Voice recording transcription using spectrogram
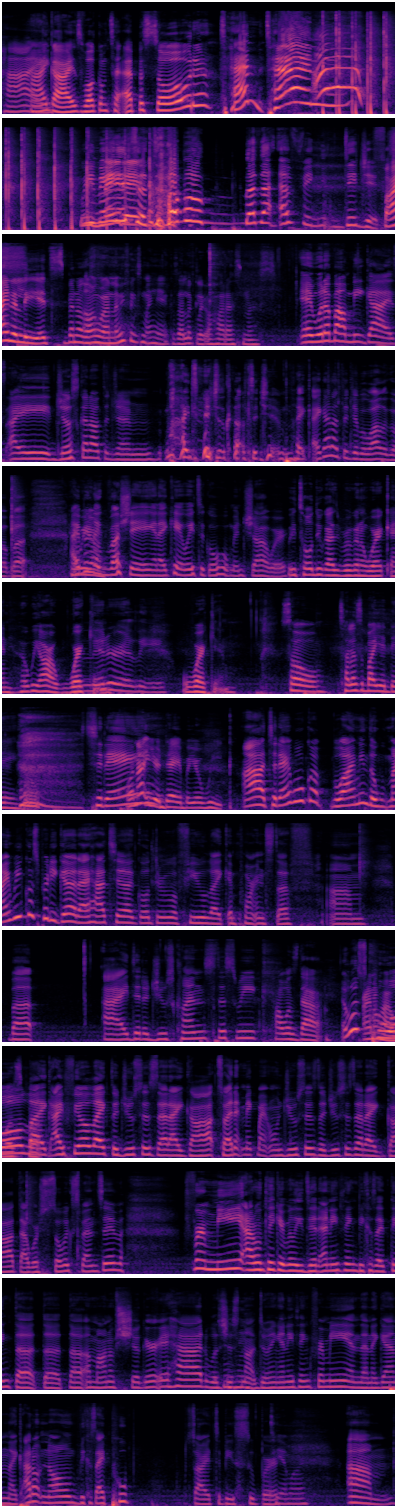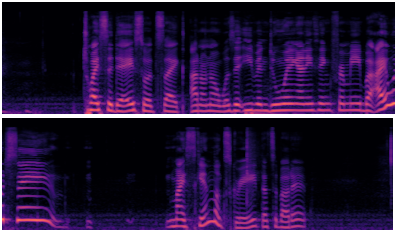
Hi. Hi guys, welcome to episode 10. 10. We, made, it, to double mother effing digits. Finally, it's been a long run. Let me fix my hair because I look like a hot ass mess. And what about me, guys? I just got out the gym. I did just got out the gym. Like I got out the gym a while ago, but Here I've been are. like rushing, and I can't wait to go home and shower. We told you guys we were gonna work, and here we are working, Literally working. So tell us about your day. today. well, not your day, but your week. Ah, today I woke up. Well, I mean, the my week was pretty good. I had to go through a few like important stuff, um, but I did a juice cleanse this week. How was that? It was I cool. it was, like I feel like the juices that I got. So I didn't make my own juices. The juices that I got that were so expensive. For me, I don't think it really did anything because I think the the the amount of sugar it had was just Mm-hmm. not doing anything for me. And then again, like I don't know because I poop. Sorry to be super TMI. um twice a day so it's like i don't know was it even doing anything for me but i would say my skin looks great that's about it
